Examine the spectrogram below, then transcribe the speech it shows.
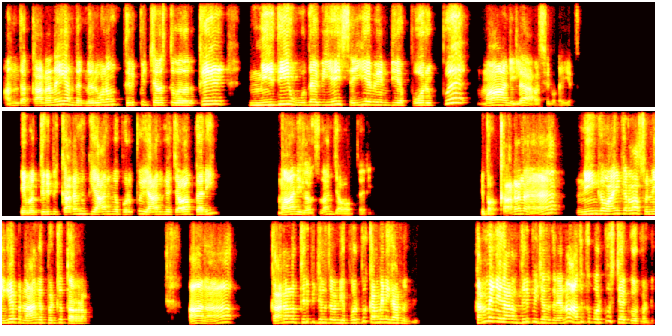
அந்த கடனை அந்த நிறுவனம் திருப்பி செலுத்துவதற்கு நிதி உதவியை செய்ய வேண்டிய பொறுப்பு மாநில அரசினுடையது. இப்ப திருப்பி கடனுக்கு யாருங்க பொறுப்பு? யாருங்க ஜவாப்தாரி? மாநில அரசு தான் ஜவாப்தாரி. இப்ப கடனை நீங்க வாங்கிக்கிறதா சொன்னீங்க இப்ப நாங்க பெற்று தர்றோம். ஆனா கடனை திருப்பி செலுத்த வேண்டிய பொறுப்பு கம்பெனிக்காரனுக்கு. கம்பெனிக்காரன் திருப்பி செலுத்துறேன்னா அதுக்கு பொறுப்பு ஸ்டேட் கவர்மெண்ட்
